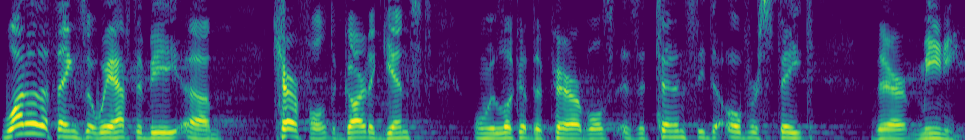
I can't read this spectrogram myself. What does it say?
One of the things that we have to be um, careful to guard against when we look at the parables is a tendency to overstate their meaning.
